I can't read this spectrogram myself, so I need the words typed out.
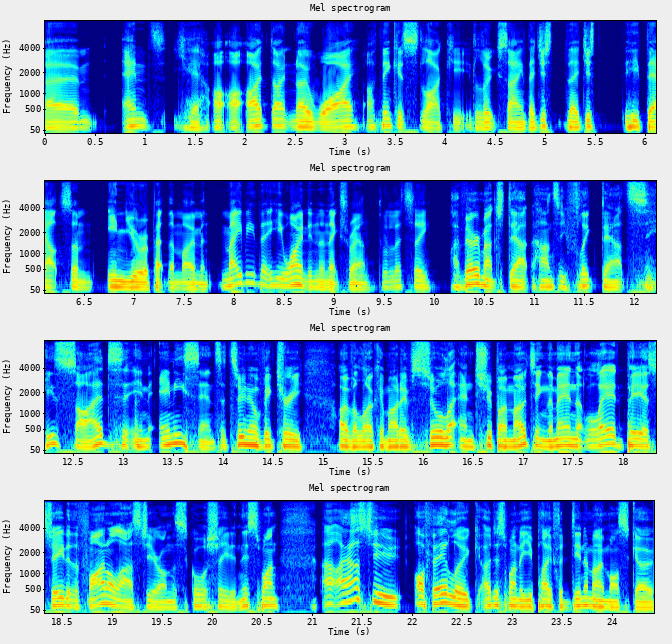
um, and yeah, I, I, don't know why. I think it's like Luke saying they just they just he doubts them in Europe at the moment. Maybe that he won't in the next round. Well, let's see. I very much doubt Hansi Flick doubts his side in any sense. A 2 0 victory over Lokomotiv Sula and Choupo-Moting, the man that led PSG to the final last year on the score sheet in this one. Uh, I asked you off air, Luke, I just wonder you play for Dynamo Moscow.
